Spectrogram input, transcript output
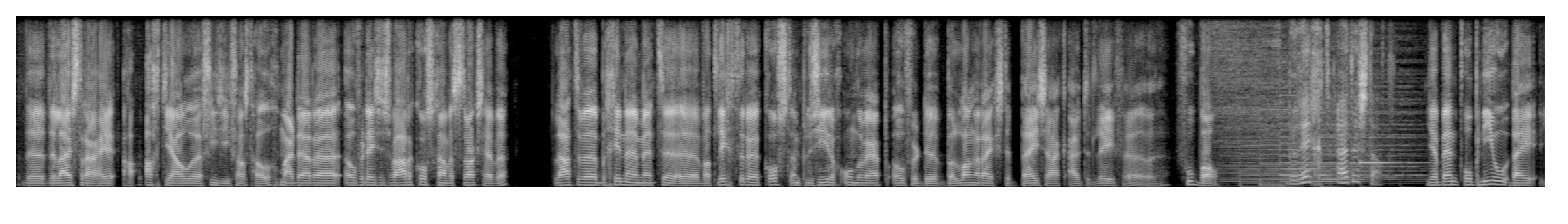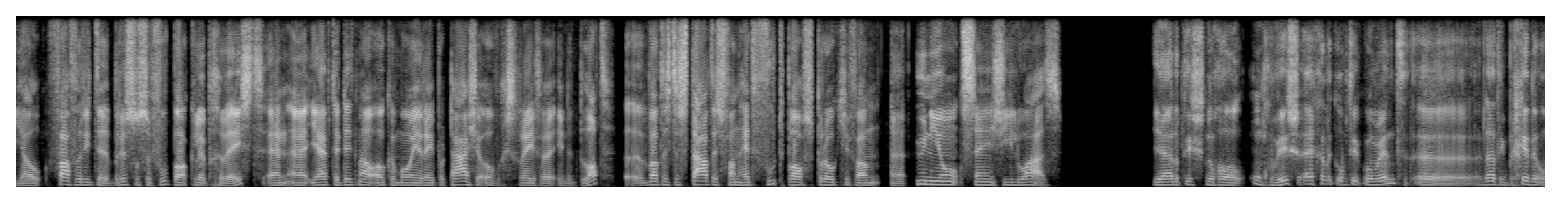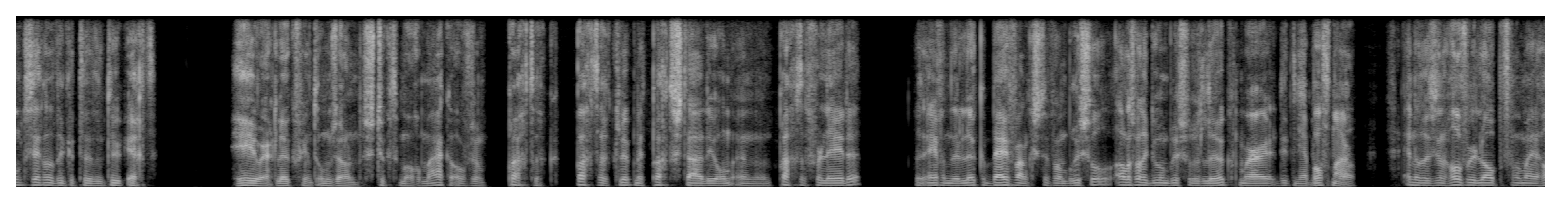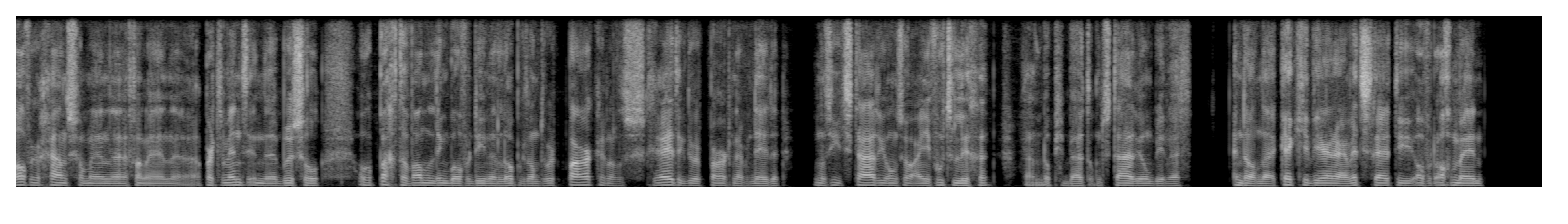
de, de luisteraar acht jouw visie vast hoog. Maar daar, over deze zware kost gaan we het straks hebben. Laten we beginnen met uh, wat lichtere kost. Een plezierig onderwerp over de belangrijkste bijzaak uit het leven: uh, voetbal. Bericht uit de stad. Jij bent opnieuw bij jouw favoriete Brusselse voetbalclub geweest. En uh, jij hebt er ditmaal ook een mooie reportage over geschreven in het blad. wat is de status van het voetbalsprookje van Union Saint-Gilloise? Ja, dat is nogal ongewis eigenlijk op dit moment. laat ik beginnen om te zeggen dat ik het natuurlijk echt heel erg leuk vind om zo'n stuk te mogen maken over zo'n prachtig, prachtige club met prachtig stadion en een prachtig verleden. Dat is een van de leuke bijvangsten van Brussel. Alles wat ik doe in Brussel is leuk, maar dit is. Ja, bof maar. En dat is een half uur lopen van mijn, half uur gaan van mijn, uh, van mijn appartement in uh, Brussel. Ook een prachtige wandeling bovendien. En dan loop ik dan door het park en dan schreed ik door het park naar beneden. En dan zie je het stadion zo aan je voeten liggen. Dan loop je buiten op het stadion binnen. En dan kijk je weer naar een wedstrijd die over het algemeen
